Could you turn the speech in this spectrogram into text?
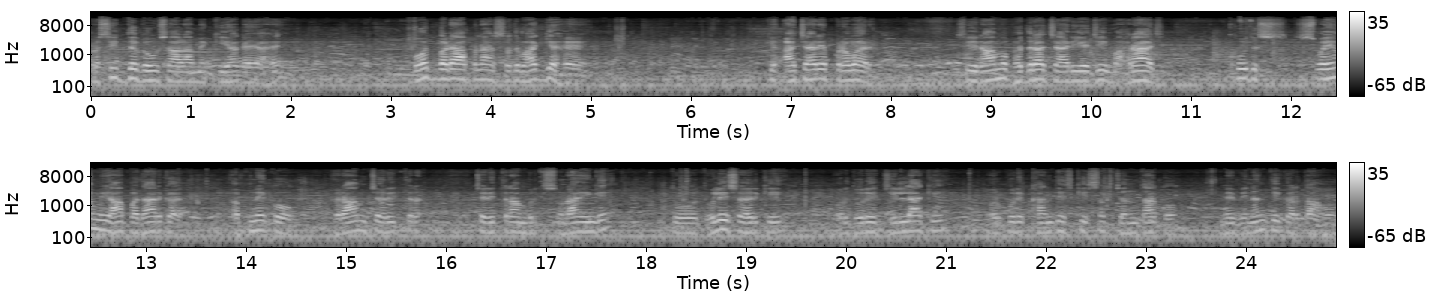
प्रसिद्ध गौशाला में किया गया है। बहुत बड़ा अपना सद्भाग्य है कि आचार्य प्रवर श्री राम भद्राचार्य जी महाराज खुद स्वयं यहाँ पधार कर अपने को रामचरित्र, चरित्रामृत सुनाएँगे। तो धुले शहर की और धुले जिला की और पूरे खानदेश की सब जनता को मैं विनंती करता हूँ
